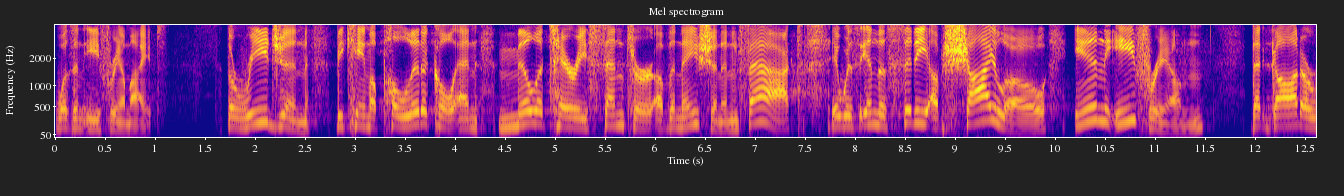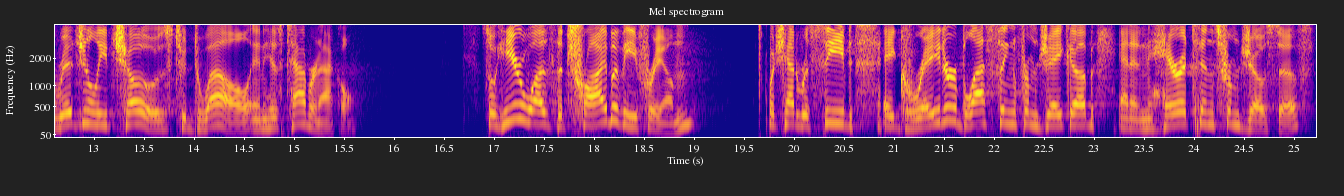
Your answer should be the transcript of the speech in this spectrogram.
was an Ephraimite. The region became a political and military center of the nation. And in fact, it was in the city of Shiloh in Ephraim that God originally chose to dwell in his tabernacle. So here was the tribe of Ephraim, which had received a greater blessing from Jacob and an inheritance from Joseph.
